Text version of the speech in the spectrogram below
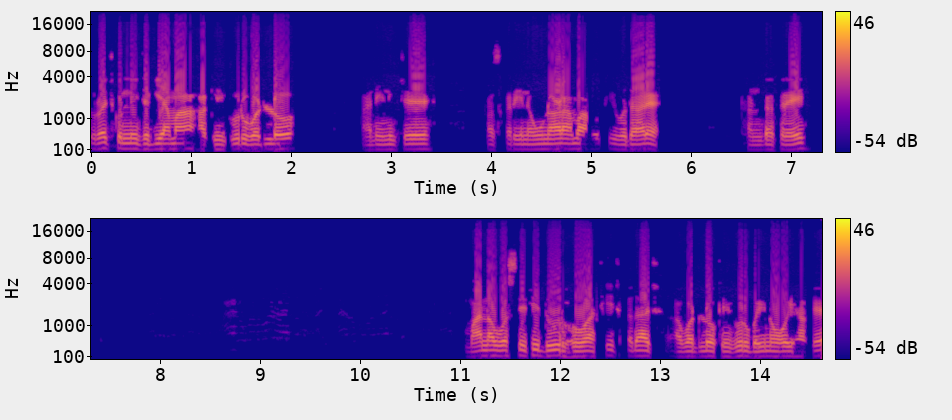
સૂરજકુંડની જગ્યામાં આ ઘીઘુર વડલો આની નીચે ખાસ કરીને ઉનાળામાં સૌથી વધારે ઠંડક રહે. માનવ વસ્તીથી દૂર હોવાથી જ કદાચ આ વડલો ઘેઘુર બન્યો હોઈ શકે.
